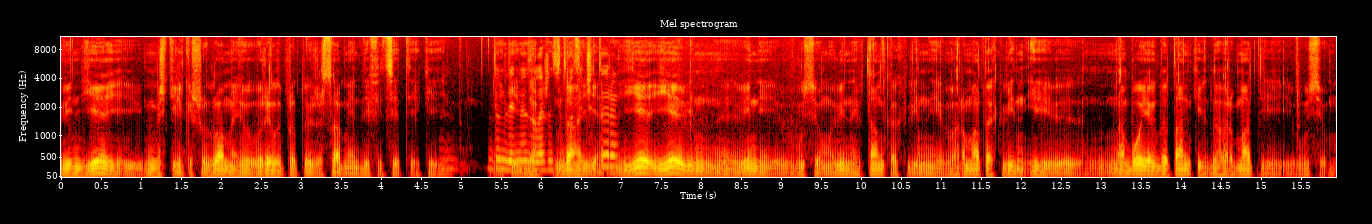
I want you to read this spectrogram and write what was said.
Він є. І ми ж тільки що з вами говорили про той же самий дефіцит, який. День який, День да, Незалежності да, 24. Є, є, він, він і в усьому. Він і в танках, він і в гарматах, він і на боях до танків, до гармат, і в усьому.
